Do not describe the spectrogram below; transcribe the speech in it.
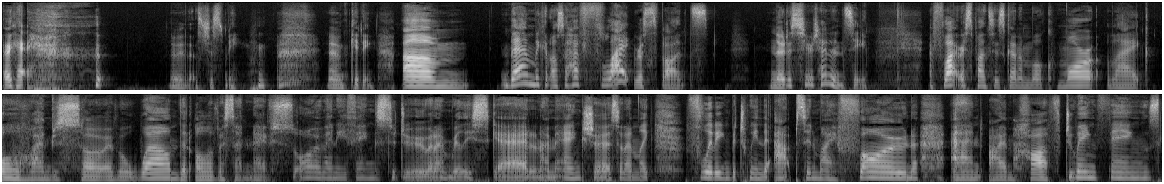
Okay, maybe that's just me. no, I'm kidding. Um, then we can also have flight response. Notice your tendency. A flight response is going to look more like, oh, I'm just so overwhelmed that all of a sudden I have so many things to do and I'm really scared and I'm anxious and I'm like flitting between the apps in my phone and I'm half doing things.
